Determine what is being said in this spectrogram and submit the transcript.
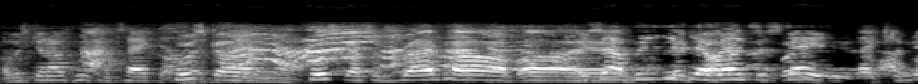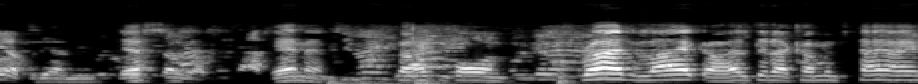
Og vi skal nok huske at tagge jer. Husk Så I at, husk at subscribe heroppe og... Og især fordi I læg bliver vant til, i skal I reklamere for det her nu. Ja. Så godt. Ja, mand. Tak. Subscribe, like og alt det der comments. Hej hej.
